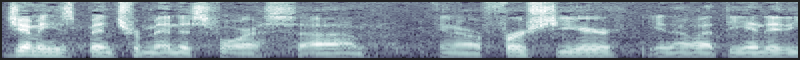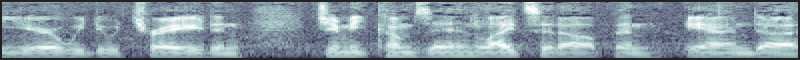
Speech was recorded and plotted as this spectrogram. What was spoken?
Jimmy has been tremendous for us. Um, in our first year, you know, at the end of the year, we do a trade, and Jimmy comes in, lights it up, and and uh,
